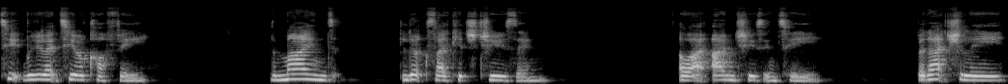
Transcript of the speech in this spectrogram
Tea, would you like tea or coffee? The mind looks like it's choosing. Oh, I, I'm choosing tea. But actually,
